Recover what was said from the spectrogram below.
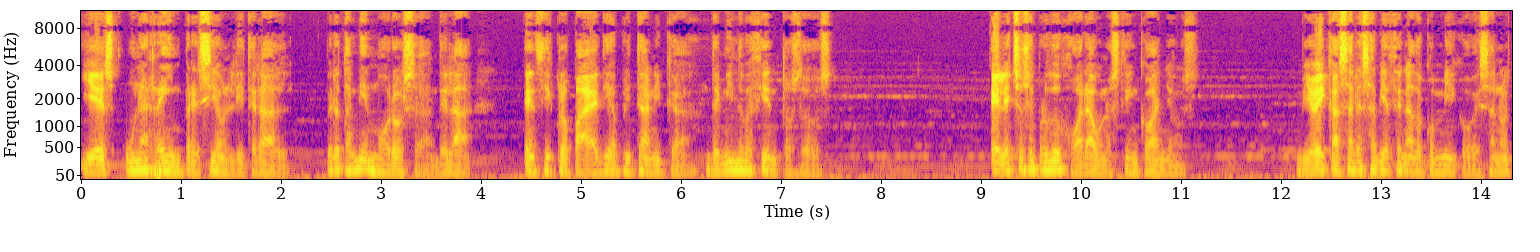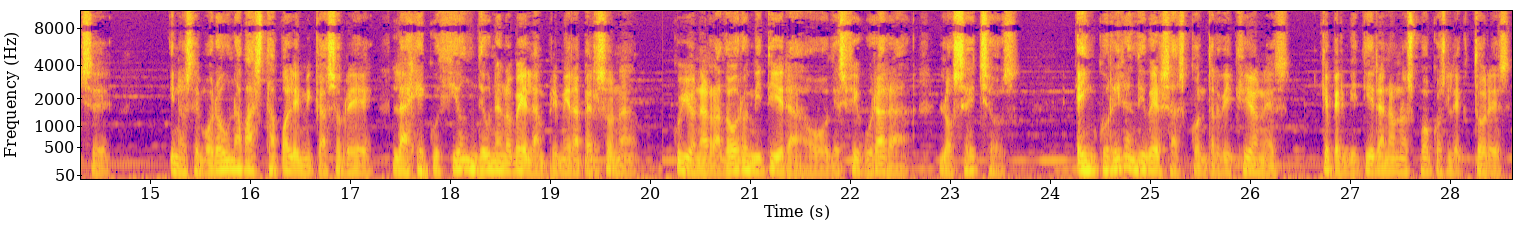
y es una reimpresión literal, pero también morosa, de la Enciclopedia Británica de 1902 el hecho se produjo hará unos cinco años. Bioy Casares había cenado conmigo esa noche y nos demoró una vasta polémica sobre la ejecución de una novela en primera persona, cuyo narrador omitiera o desfigurara los hechos e incurriera en diversas contradicciones que permitieran a unos pocos lectores,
